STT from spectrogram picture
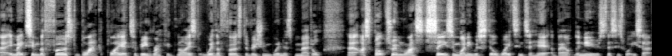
Uh, it makes him the first black player to be recognised with a First Division Winners' Medal. Uh, I spoke to him last season when he was still waiting to hear about the news. This is what he said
